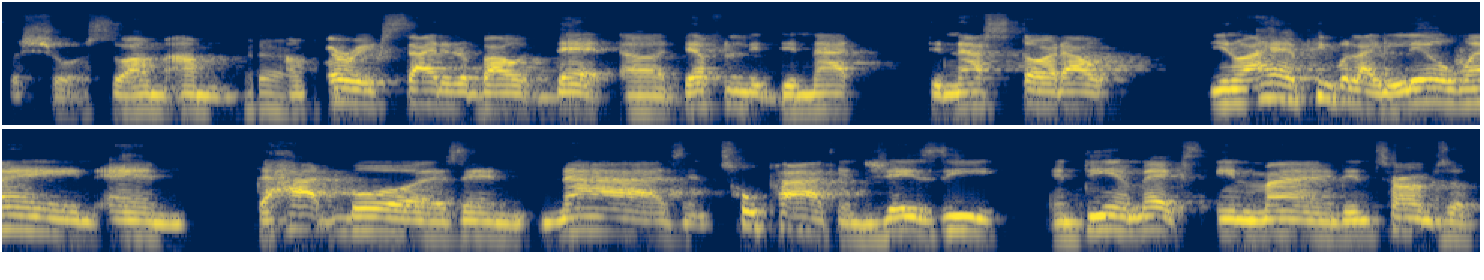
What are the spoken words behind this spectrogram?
for sure. So I'm I'm yeah. I'm very excited about that. Uh, definitely did not did not start out. You know, I had people like Lil Wayne and the Hot Boys and Nas and Tupac and Jay Z and DMX in mind in terms of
